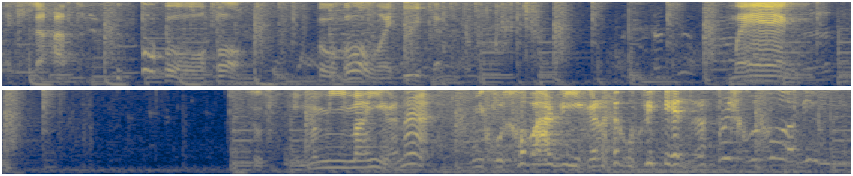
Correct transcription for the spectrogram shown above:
ไอ้สัตว์โอ้โหโอ้โหไอ้เหี้ยแม่ง สุดมันมีมาอีกแล้วน่ะ มีคนเข้าบ้านพี่อีกันนะกูเห็นแล้วมีคนเข้าบ้านพี่อีก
